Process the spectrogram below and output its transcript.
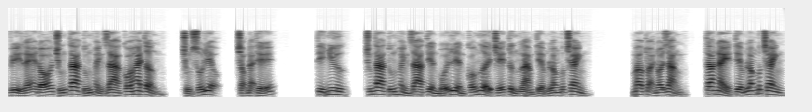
vì lẽ đó chúng ta túng hoành ra có hai tầng, chủng số liệu, trọng đại thế. Tỷ như chúng ta túng hoành ra tiền bối liền có người chế từng làm tiềm long bức tranh. Mao toại nói rằng, ta này tiềm long bức tranh,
